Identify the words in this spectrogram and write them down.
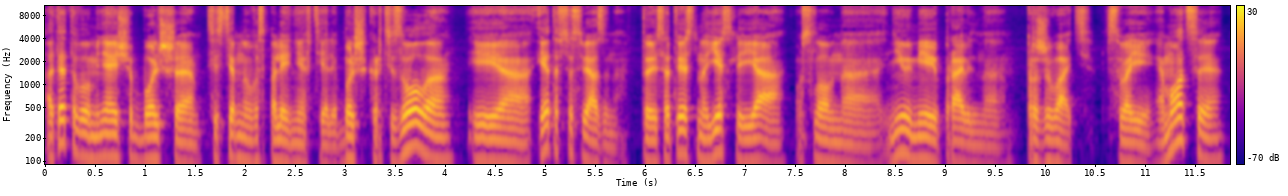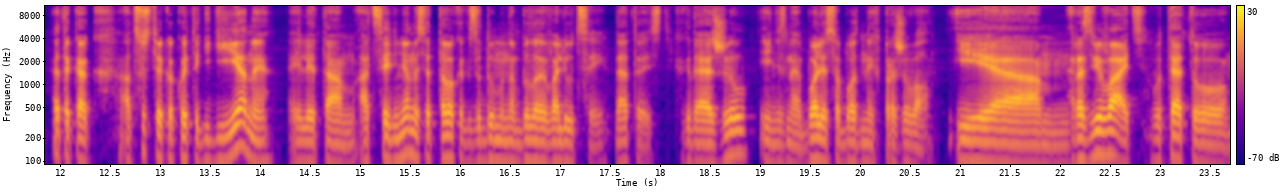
От этого у меня еще больше системного воспаления в теле, больше кортизола, и, э, и это все связано. То есть, соответственно, если я условно не умею правильно проживать свои эмоции. Это как отсутствие какой-то гигиены или там отсоединенность от того, как задумано было эволюцией, да, то есть когда я жил и, не знаю, более свободно их проживал. И э, развивать вот эту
